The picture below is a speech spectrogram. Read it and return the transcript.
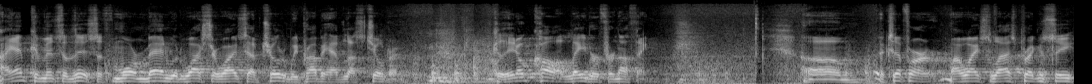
I am convinced of this if more men would watch their wives have children, we'd probably have less children. Because they don't call it labor for nothing. Um, except for our, my wife's last pregnancy,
